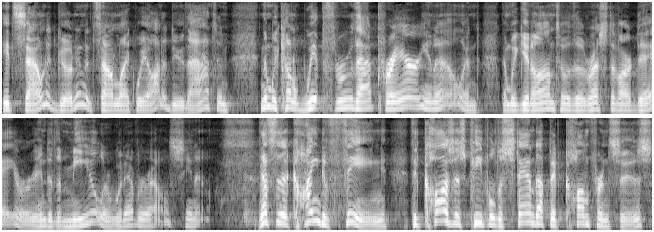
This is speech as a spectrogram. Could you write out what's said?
it sounded good and it sounded like we ought to do that. And, and then we kind of whip through that prayer, you know, and then we get on to the rest of our day or into the meal or whatever else, you know. That's the kind of thing that causes people to stand up at conferences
